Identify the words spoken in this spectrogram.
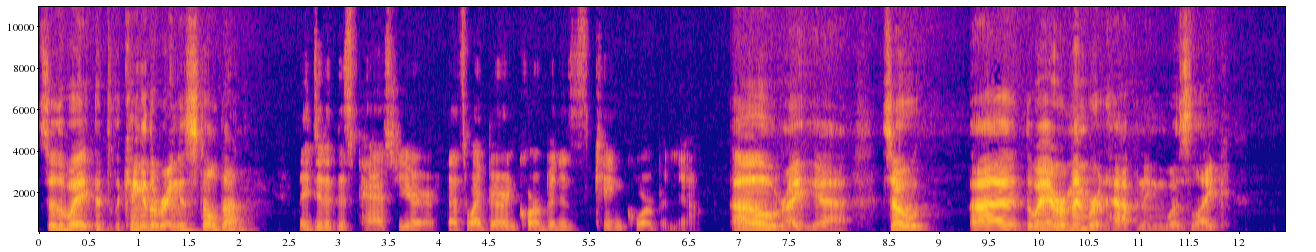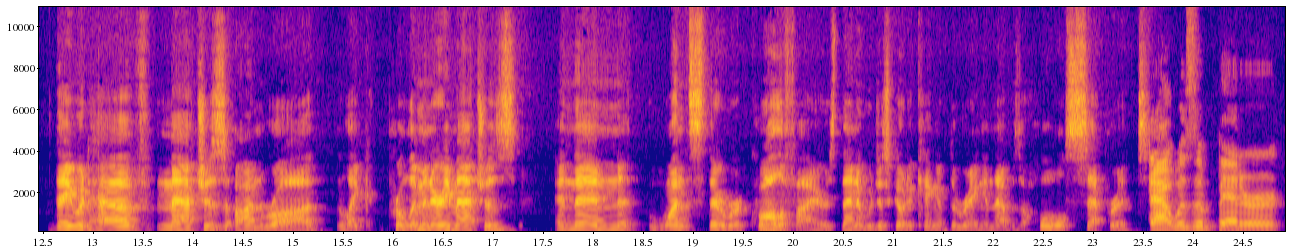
so the way the king of the ring is still done They did it this past year. That's why Baron Corbin is King Corbin now. Oh, right, yeah. So uh, the way I remember it happening was like they would have matches on Raw, like preliminary matches, and then once there were qualifiers, then it would just go to King of the Ring, and that was a whole separate. That was a better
